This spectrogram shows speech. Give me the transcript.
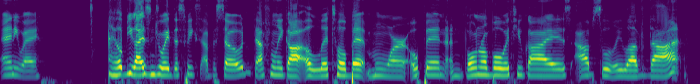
Anyway, I hope you guys enjoyed this week's episode. Definitely got a little bit more open and vulnerable with you guys. Absolutely loved that.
